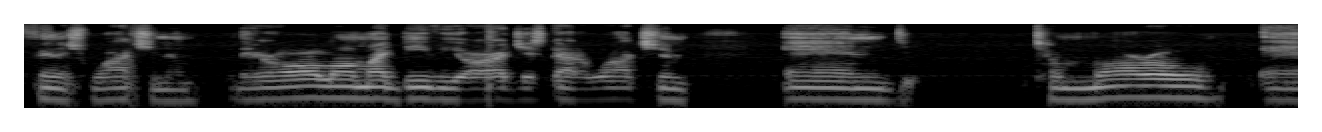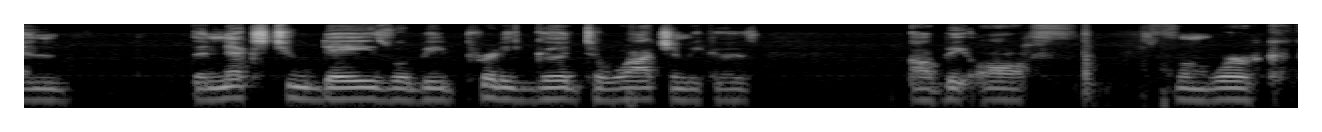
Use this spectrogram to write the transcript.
finish watching them. They're all on my DVR. I just got to watch them. And tomorrow and the next two days will be pretty good to watch them because I'll be off from work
